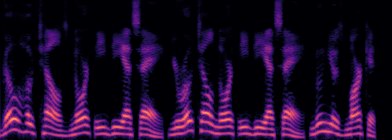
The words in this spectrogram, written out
Go Hotels North EDSA, Eurotel North EDSA, Muñoz Market,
